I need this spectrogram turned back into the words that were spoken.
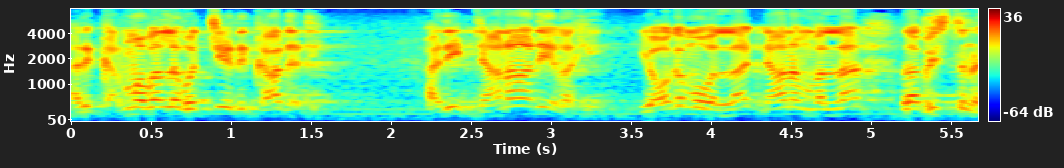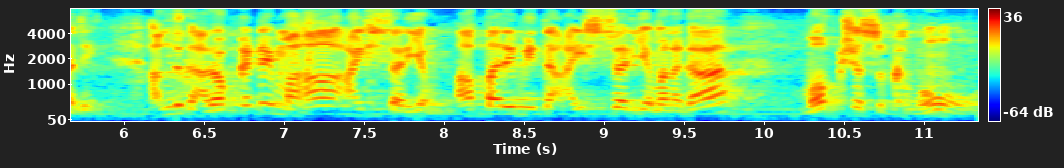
అది కర్మ వల్ల వచ్చేది కాదది. అది జ్ఞానాదేవహి. యోగము వల్ల జ్ఞానం వల్ల లభిస్తున్నది. అందుకు అదొక్కటే మహా ఐశ్వర్యం అపరిమిత ఐశ్వర్యం అనగా మోక్ష సుఖము.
